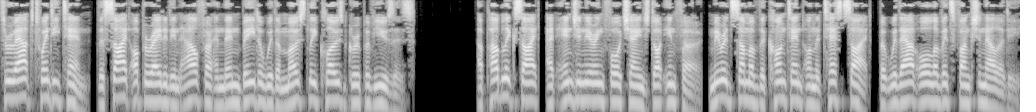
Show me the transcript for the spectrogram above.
Throughout 2010, the site operated in alpha and then beta with a mostly closed group of users. A public site, at engineeringforchange.info, mirrored some of the content on the test site, but without all of its functionality.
